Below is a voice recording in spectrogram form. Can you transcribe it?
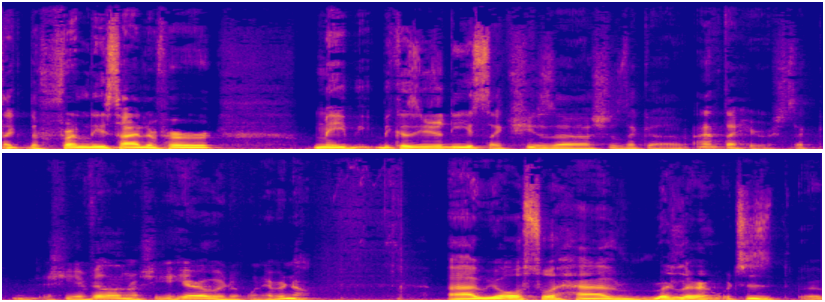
like the friendly side of her maybe because usually it's like she's a she's like a anti-hero she's like is she a villain or she a hero we don't never know uh, we also have riddler which is uh,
